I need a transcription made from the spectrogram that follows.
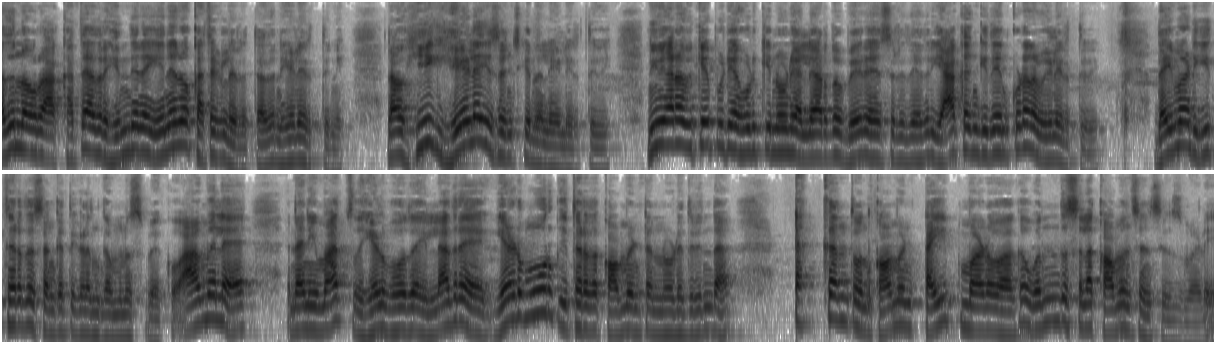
ಅದನ್ನು ಅವರು ಆ ಕತೆ ಅದರ ಹಿಂದಿನ ಏನೇನೋ ಕತೆಗಳಿರುತ್ತೆ ಅದನ್ನು ಹೇಳಿರ್ತೀನಿ. ನಾವು ಹೀಗೆ ಹೇಳೇ ಈ ಸಂಚಿಕೆನಲ್ಲಿ ಹೇಳಿರ್ತೀವಿ. ನೀವು ಯಾರೋ ವಿಕಿಪೀಡಿಯಾ ಹುಡುಕಿ ನೋಡಿ ಅಲ್ಲಿ ಯಾರ್ದೋ ಬೇರೆ ಹೆಸರಿದೆ ಅಂದರೆ ಯಾಕೆ ಹಂಗಿದೆ ಅಂತ ಕೂಡ ನಾವು ಹೇಳಿರ್ತೀವಿ. ದಯಮಾಡಿ ಈ ಥರದ ಸಂಗತಿಗಳನ್ನು ಗಮನಿಸಬೇಕು. ಆಮೇಲೆ ನಾನು ಈ ಮಾತು ಹೇಳ್ಬೋದೋ ಇಲ್ಲ ಆದರೆ ಎರಡು ಮೂರು ಈ ಥರದ ಕಾಮೆಂಟನ್ನು ನೋಡಿದ್ರಿಂದ ಟಕ್ ಅಂತ ಒಂದು ಕಾಮೆಂಟ್ ಟೈಪ್ ಮಾಡುವಾಗ ಒಂದು ಸಲ ಕಾಮನ್ ಸೆನ್ಸ್ ಯೂಸ್ ಮಾಡಿ.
